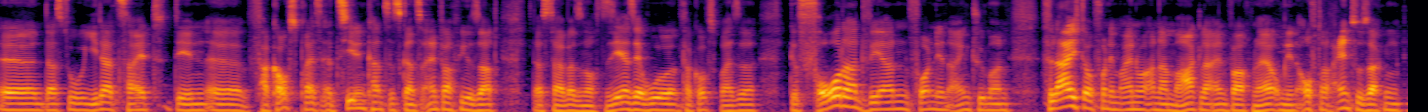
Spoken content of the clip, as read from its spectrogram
äh, dass du jederzeit den äh, Verkaufspreis erzielen kannst, ist ganz einfach. Wie gesagt, dass teilweise noch sehr, sehr hohe Verkaufspreise gefordert werden von den Eigentümern. Vielleicht auch von dem einen oder anderen Makler einfach, naja, um den Auftrag einzusacken.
